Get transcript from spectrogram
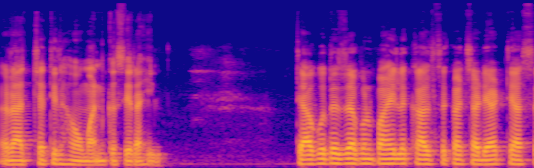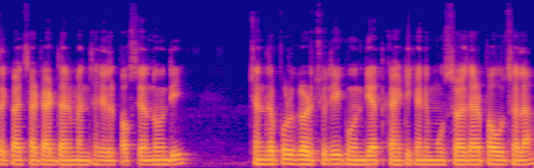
राज्यातील हवामान कसे राहील? त्या अगोदर जर आपण पाहिलं काल सकाळ साडेआठ ते आज सकाळ साडेआठ दरम्यान झालेल्या पावसाच्या नोंदी चंद्रपूर गडचुली गोंदियात काही ठिकाणी मुसळधार पाऊस झाला.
